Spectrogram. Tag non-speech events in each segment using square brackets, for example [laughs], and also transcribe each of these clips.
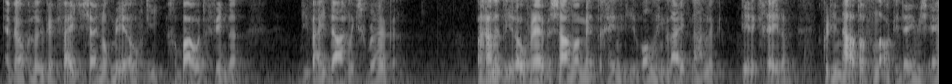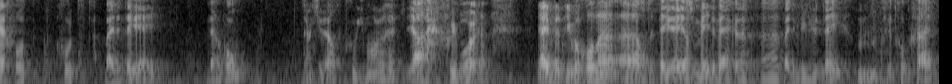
En welke leuke feitjes zijn er nog meer over die gebouwen te vinden die wij dagelijks gebruiken. We gaan het hierover hebben samen met degene die de wandeling leidt, namelijk Erik Gelen, coördinator van de academisch erfgoed bij de TUE. Welkom. Dankjewel, goedemorgen. Ja, [laughs] goedemorgen. Ja, je bent hier begonnen uh, op de TUE als medewerker uh, bij de bibliotheek, als ik het goed begrijp.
